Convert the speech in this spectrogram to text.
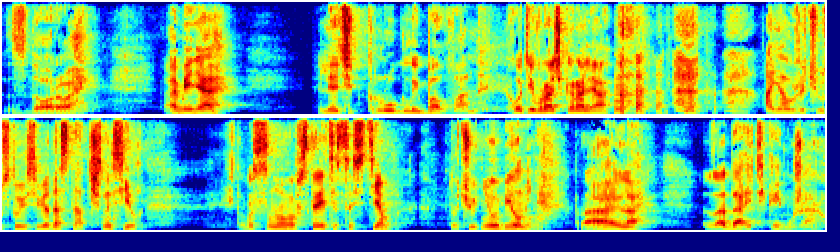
Здорово. А меня лечит круглый болван. Хоть и врач короля. А я уже чувствую в себе достаточно сил, чтобы снова встретиться с тем, кто чуть не убил меня. Правильно. Задайте-ка ему жару.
